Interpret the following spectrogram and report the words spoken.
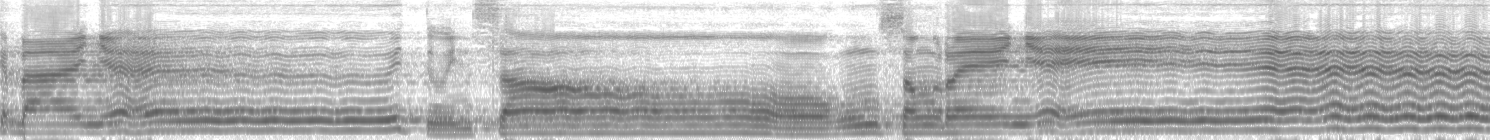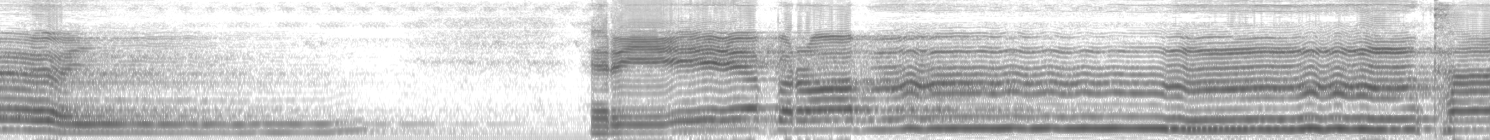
ក្ដែងអើយទួញសោកសង្រេញអើយរៀបរាប់ថា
